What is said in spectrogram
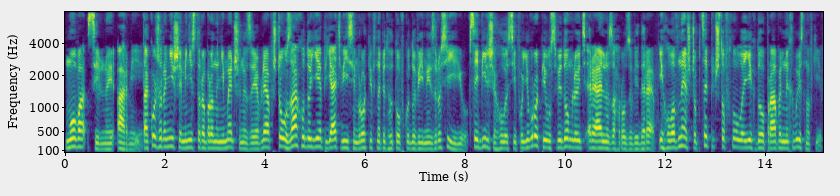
мова сильної армії. Також раніше міністр оборони Німеччини заявляв, що у заходу є 5-8 років на підготовку до війни з Росією. Все більше голосів у Європі усвідомлюють реальну загрозу від РФ. І головне, щоб це підштовхнуло їх до правильних висновків,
